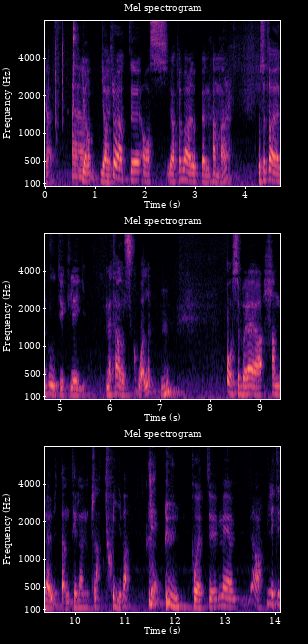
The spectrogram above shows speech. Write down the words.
Ja. Eh, Jag, jag tror att uh, As... Jag tar bara upp en hammare. Och så tar jag godtycklig metallskål. Mm. Och så börjar jag hamra ut den till en platt skiva. På ett med ja, lite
